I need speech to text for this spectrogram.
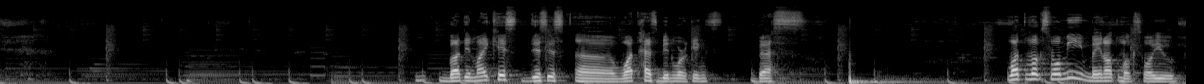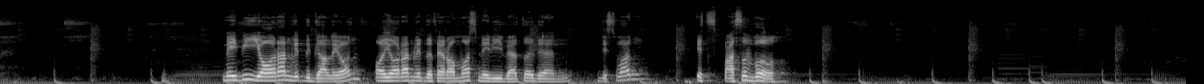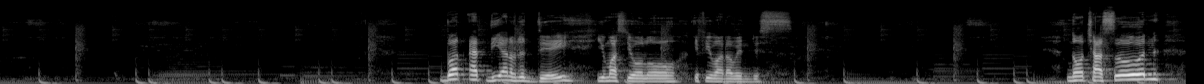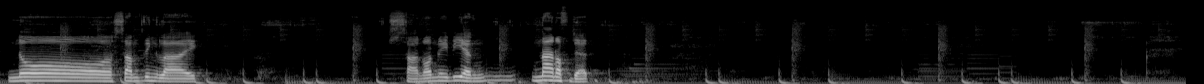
But in my case, this is uh, what has been working best what works for me may not work for you. Maybe your run with the Galleon or your run with the Pheromos may be better than this one. It's possible. But at the end of the day, you must YOLO if you wanna win this. No Chasun, no something like Sanon maybe, and none of that.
